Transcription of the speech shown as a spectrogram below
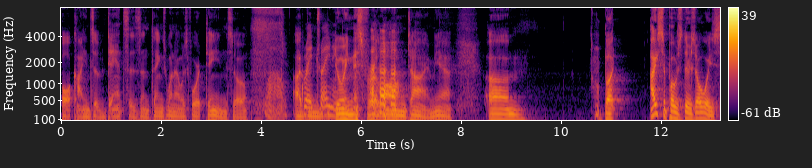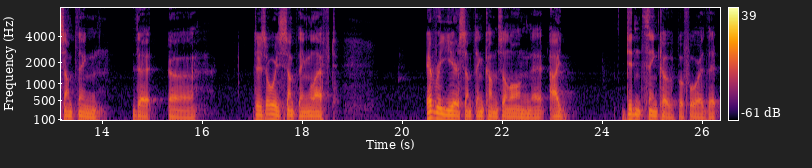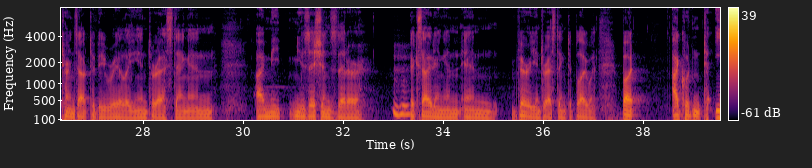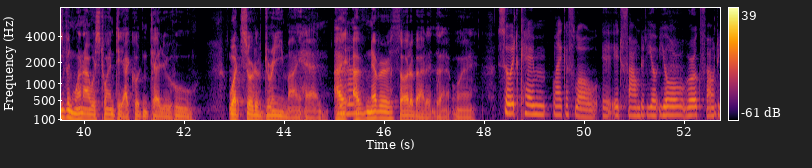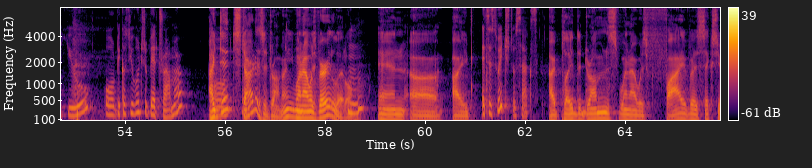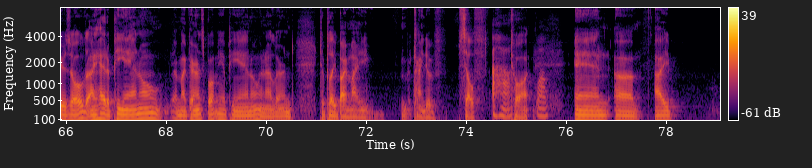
all kinds of dances and things when I was 14. So Wow. I've Great been training. doing this for a long time, yeah. Um, but I suppose there's always something that uh, there's always something left. Every year, something comes along that I didn't think of before that turns out to be really interesting, and I meet musicians that are mm-hmm. exciting and and very interesting to play with. But I couldn't, t- even when I was 20, I couldn't tell you who, what sort of dream I had. I, uh-huh. I've never thought about it that way. So it came like a flow. It, it founded your your work founded you, or because you wanted to be a drummer. I Or- did start as a drummer when I was very little, and uh, I It's a switch to sax. I played the drums when I was five or six years old. I had a piano. Uh, My parents bought me a piano, and I learned to play by my kind of self-taught. Wow. And um I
